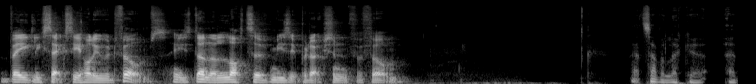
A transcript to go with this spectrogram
vaguely sexy Hollywood films. He's done a lot of music production for film. Let's have a look at, at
